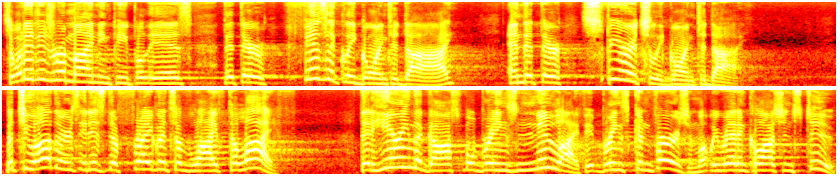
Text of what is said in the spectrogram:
So, what it is reminding people is that they're physically going to die and that they're spiritually going to die. But to others, it is the fragrance of life to life. That hearing the gospel brings new life, it brings conversion, what we read in Colossians 2.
